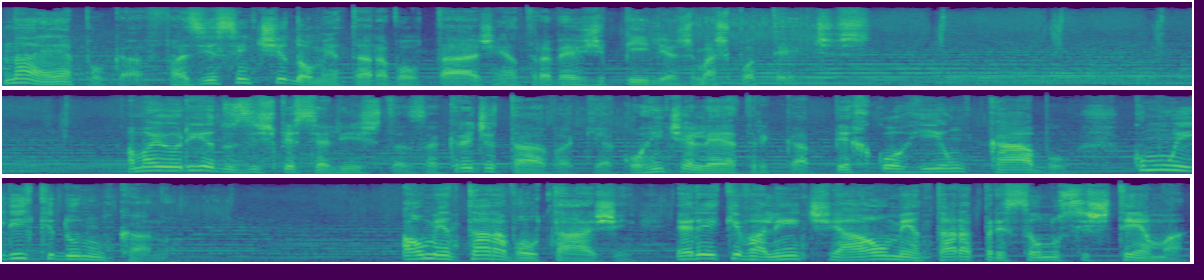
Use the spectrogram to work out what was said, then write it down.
Na época, fazia sentido aumentar a voltagem através de pilhas mais potentes. A maioria dos especialistas acreditava que a corrente elétrica percorria um cabo como um líquido num cano. Aumentar a voltagem era equivalente a aumentar a pressão no sistema,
